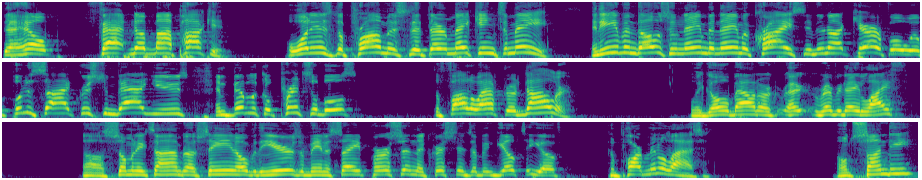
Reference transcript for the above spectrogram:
to help fatten up my pocket? What is the promise that they're making to me? And even those who name the name of Christ, if they're not careful, will put aside Christian values and biblical principles to follow after a dollar. we go about our everyday life, uh, so many times I've seen over the years of being a saved person that Christians have been guilty of compartmentalizing. On Sunday,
